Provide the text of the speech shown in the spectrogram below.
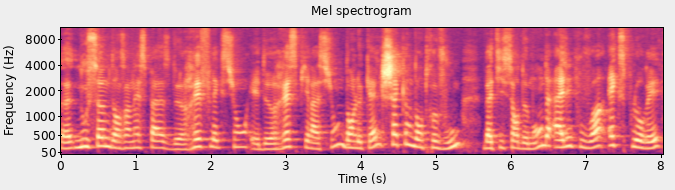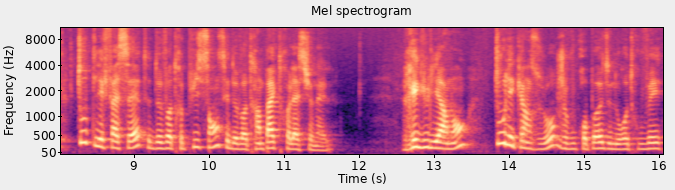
Euh, nous sommes dans un espace de réflexion et de respiration dans lequel chacun d'entre vous, bâtisseurs de monde, allez pouvoir explorer toutes les facettes de votre puissance et de votre impact relationnel. Régulièrement, tous les 15 jours, je vous propose de nous retrouver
